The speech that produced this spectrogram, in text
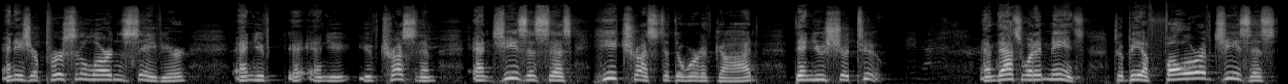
and He's your personal Lord and Savior, and you've and you you've trusted Him, and Jesus says He trusted the Word of God, then you should too. And that's what it means to be a follower of Jesus.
